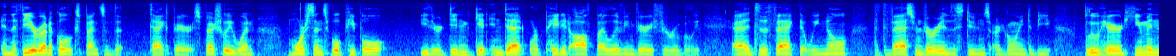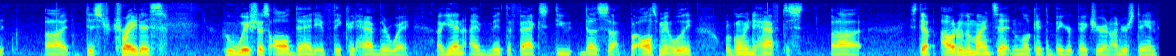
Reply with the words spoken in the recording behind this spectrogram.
in the theoretical expense of the taxpayer, especially when more sensible people either didn't get in debt or paid it off by living very frugally. Add to the fact that we know that the vast majority of the students are going to be blue haired human uh, detritus who wish us all dead if they could have their way. Again, I admit the facts do does suck, but ultimately we're going to have to uh, step out of the mindset and look at the bigger picture and understand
